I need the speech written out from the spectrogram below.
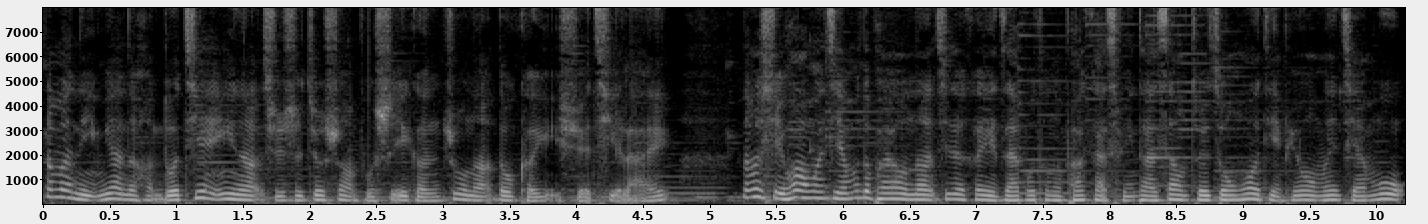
那么里面的很多建议呢，其实就算不是一个人住呢，都可以学起来。那么喜欢我们节目的朋友呢，记得可以在不同的 Podcast 平台上追踪或点评我们的节目。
